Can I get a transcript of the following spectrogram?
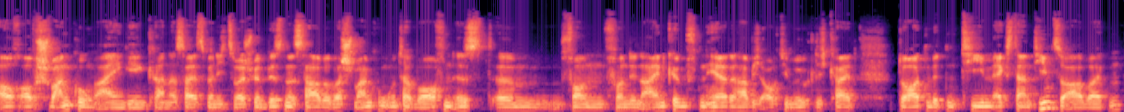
auch auf Schwankungen eingehen kann. Das heißt, wenn ich zum Beispiel ein Business habe, was Schwankungen unterworfen ist ähm, von, von den Einkünften her, dann habe ich auch die Möglichkeit, dort mit einem Team, externen Team zu arbeiten.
